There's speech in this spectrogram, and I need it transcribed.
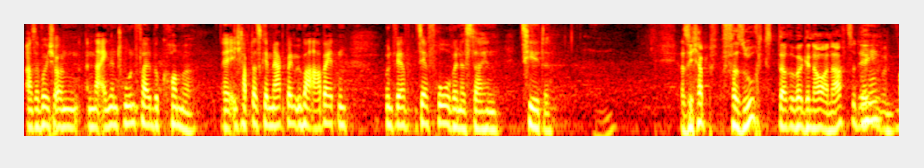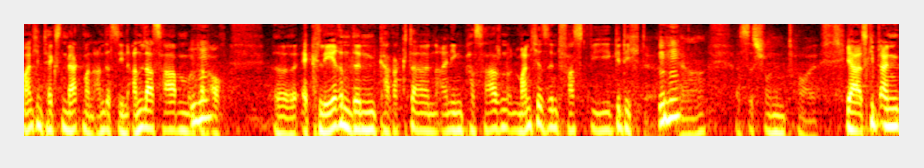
Also wo ich einen, einen eigenen Tonfall bekomme. Äh, ich habe das gemerkt beim Überarbeiten und wäre sehr froh, wenn es dahin zielte. Also ich habe versucht, darüber genauer nachzudenken mhm. und manchen Texten merkt man an, dass sie einen Anlass haben und mhm. dann auch äh, erklärenden Charakter in einigen Passagen und manche sind fast wie Gedichte. Mhm. Ja, das ist schon toll. Ja, es gibt ein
